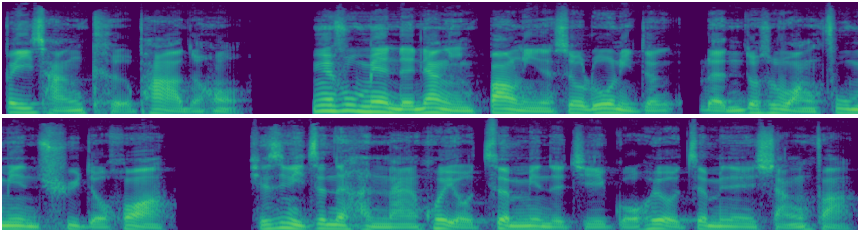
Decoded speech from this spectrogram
非常可怕的吼，因为负面能量引爆你的时候，如果你的人都是往负面去的话，其实你真的很难会有正面的结果，会有正面的想法。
